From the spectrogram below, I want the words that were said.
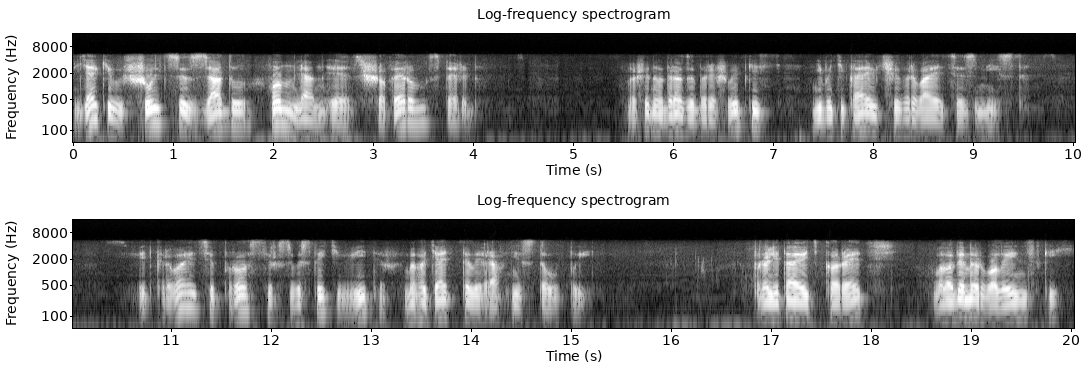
Яків Шульце ззаду, фон Лянге з шофером спереду. Машина одразу бере швидкість, ніби тікаючи, виривається з міста. Відкривається простір, свистить вітер, миготять телеграфні стовпи. Пролітають корець, Володимир Волинський.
